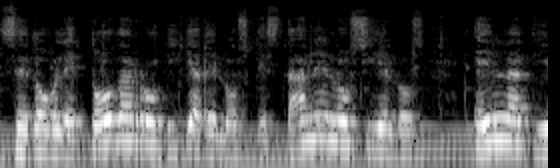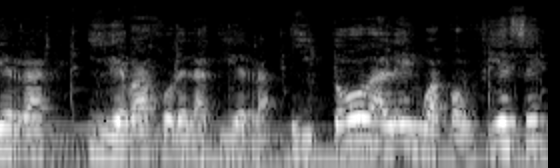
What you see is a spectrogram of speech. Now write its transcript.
se doble toda rodilla de los que están en los cielos, en la tierra y debajo de la tierra, y toda lengua confiese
